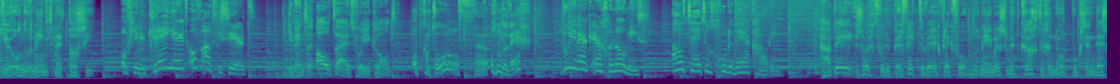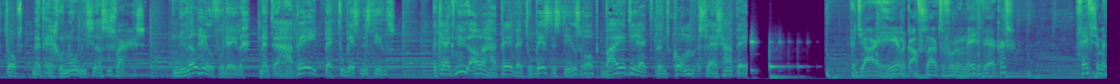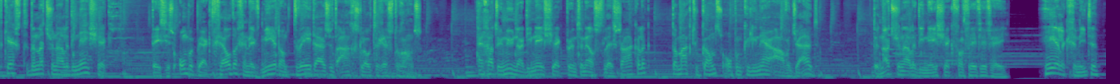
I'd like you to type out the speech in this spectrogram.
Je onderneemt met passie. Of je nu creëert of adviseert. Je bent er altijd voor je klant. Op kantoor of uh, onderweg. Doe je werk ergonomisch. Altijd een goede werkhouding. HP zorgt voor de perfecte werkplek voor ondernemers... met krachtige notebooks en desktops met ergonomische accessoires. Nu wel heel voordelig met de HP Back to Business Deals. Bekijk nu alle HP Back to Business Deals op buyitdirect.com hp. Het jaar heerlijk afsluiten voor uw medewerkers? Geef ze met kerst de Nationale Dinercheck. Deze is onbeperkt geldig en heeft meer dan 2000 aangesloten restaurants. En gaat u nu naar dinercheck.nl slash zakelijk... dan maakt u kans op een culinair avondje uit... De Nationale Dinercheck van VVV. Heerlijk genieten.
